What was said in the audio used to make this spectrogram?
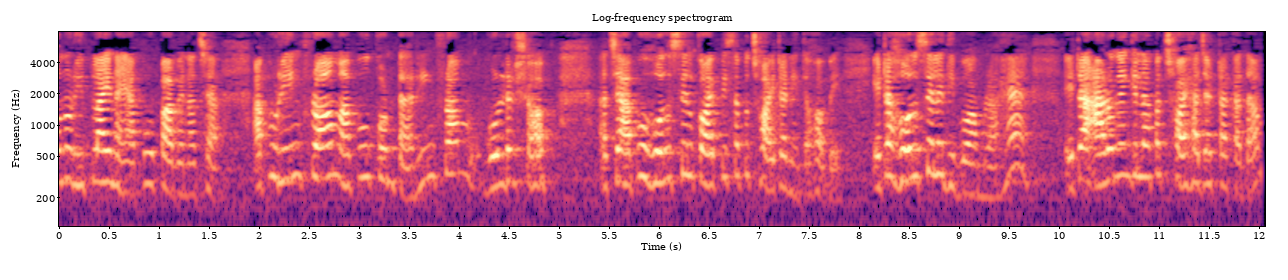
কোনো রিপ্লাই নাই, আপু পাবেন। আচ্ছা আপু রিং ফ্রম আপু, কোনটা? রিং ফ্রম গোল্ডের শপ আচ্ছা আপু হোলসেল কয় পিস আপু, ছয়টা নিতে হবে। এটা হোলসেলে দিব আমরা হ্যাঁ? এটা আরঙে গেলে আপনার ছয় হাজার টাকা দাম,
